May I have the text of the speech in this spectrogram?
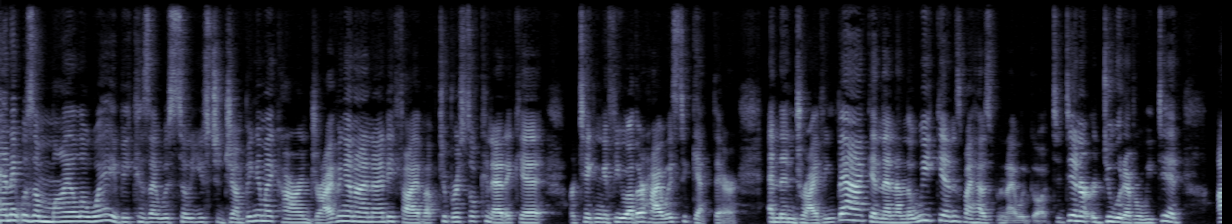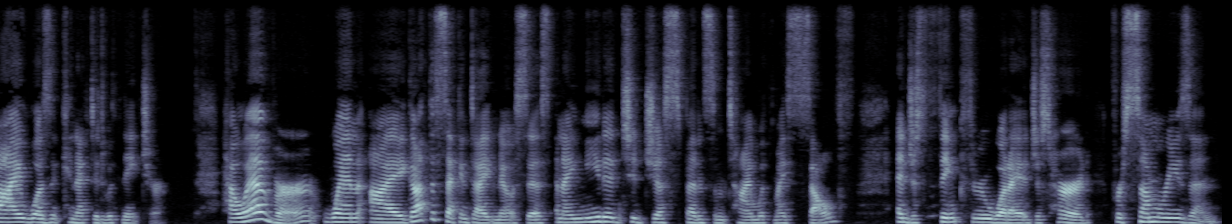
and it was a mile away because I was so used to jumping in my car and driving on I 95 up to Bristol, Connecticut, or taking a few other highways to get there, and then driving back. And then on the weekends, my husband and I would go out to dinner or do whatever we did. I wasn't connected with nature. However, when I got the second diagnosis and I needed to just spend some time with myself and just think through what I had just heard, for some reason,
